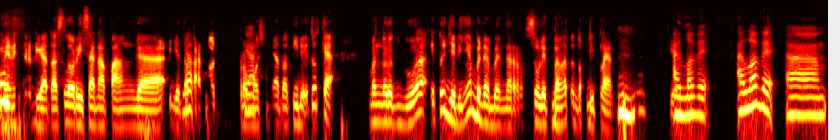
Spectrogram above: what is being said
yes. manajer di atas lo resign apa enggak gitu yep. kan, promosinya yep. atau tidak itu kayak menurut gue itu jadinya benar-benar sulit banget untuk di plan. Mm -hmm. gitu. I love it. I love it. Um,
